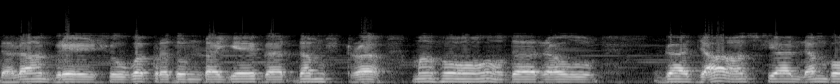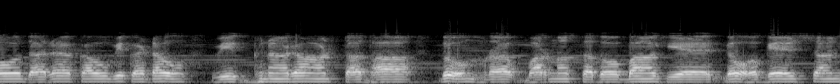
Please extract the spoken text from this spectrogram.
दलाग्रेषु वक्रतुण्डये महोदरौ। गजास्य लम्बोदरकौ विकटौ विघ्नराट् तथा धूम्रवर्णस्ततो बाह्ये लोकेशान्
